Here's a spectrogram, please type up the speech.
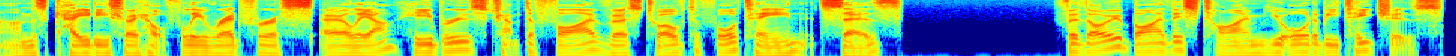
Um, as Katie so helpfully read for us earlier, Hebrews chapter 5, verse 12 to 14, it says, For though by this time you ought to be teachers,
